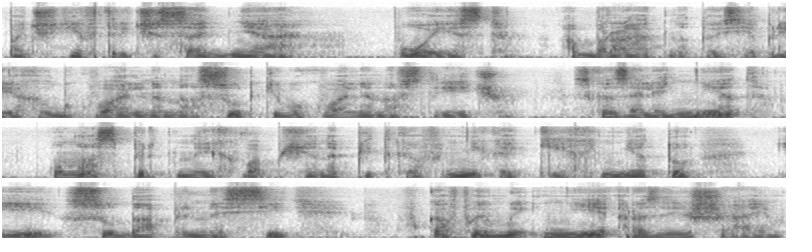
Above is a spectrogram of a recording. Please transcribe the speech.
почти в три часа дня поезд обратно. То есть я приехал буквально на сутки, буквально на встречу. Сказали, нет, у нас спиртных вообще напитков никаких нету, и сюда приносить в кафе мы не разрешаем.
